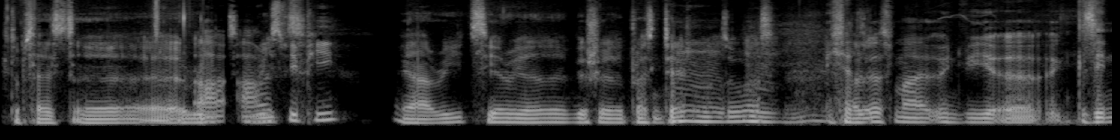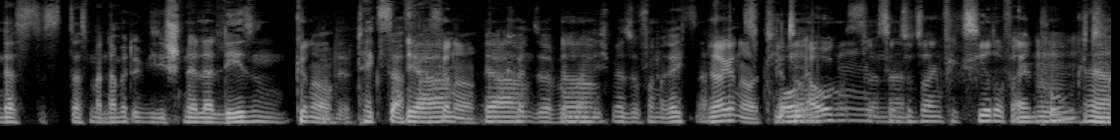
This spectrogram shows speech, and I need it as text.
Ich glaube, das heißt äh, RSVP? Ja, Read Serial Visual Presentation Mhm, oder sowas. mhm. Ich hatte Also- das mal irgendwie äh, gesehen, dass, dass, dass man damit irgendwie schneller lesen Genau. und Texte Ja, erfassen genau. ja, können soll, wo ja. man nicht mehr so von rechts nach Ja, links genau. Die, Augen muss, sind sozusagen fixiert auf einen Mhm. Punkt. Ja,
